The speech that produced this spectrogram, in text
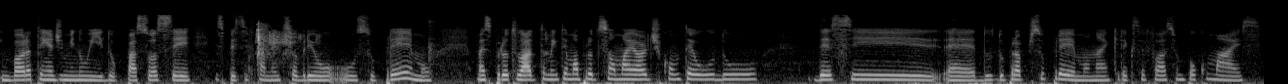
embora tenha diminuído, passou a ser especificamente sobre o, o Supremo, mas por outro lado também tem uma produção maior de conteúdo desse é, do, do, próprio Supremo, né? Queria que você falasse um pouco mais.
